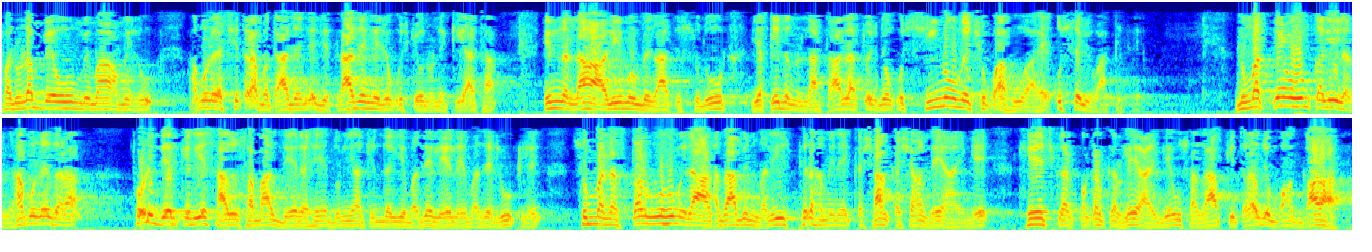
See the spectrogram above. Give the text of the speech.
فلب ہوں بما امیر ہوں ہم انہیں اچھی طرح بتا دیں گے، جتلا دیں گے جو کچھ کہ انہوں نے کیا تھا۔ ان اللہ علیم و بذات صدور یقین اللہ تعالیٰ تو جو کچھ سینوں میں چھپا ہوا ہے، اس سے بھی واقف ہے۔ نمت ہوں کلیل ہم انہیں ذرا تھوڑی دیر کے لیے ساز و سامان دے رہے ہیں، دنیا کے اندر یہ مزے لے لیں، مزے لوٹ لیں۔ سب نستر وہ عذاب غلیز پھر ہم انہیں کشاں کشاں لے آئیں گے، کھینچ کر، پکڑ کر لے آئیں گے، اس عذاب کی طرف جو بہت گاڑا ہے۔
